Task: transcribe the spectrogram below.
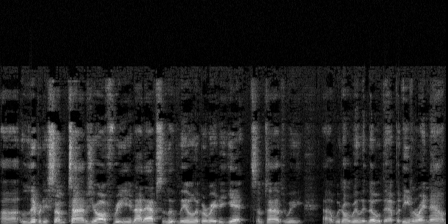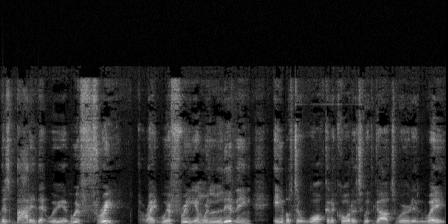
uh, liberty, sometimes you are free. You're not absolutely liberated yet. Sometimes we uh, we don't really know that. But even right now, this body that we're in, we're free. All right, we're free and we're living able to walk in accordance with God's word and way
